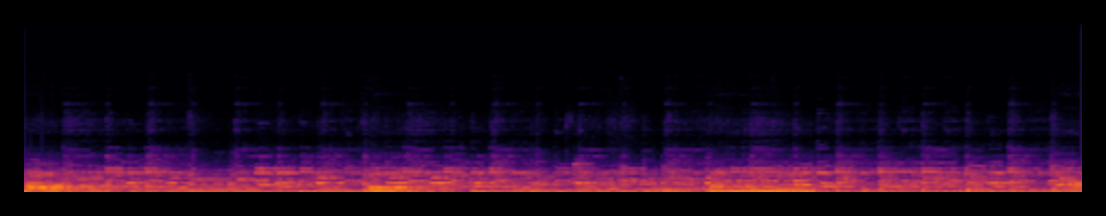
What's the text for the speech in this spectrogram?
หกเจ็ดแปดเก้า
